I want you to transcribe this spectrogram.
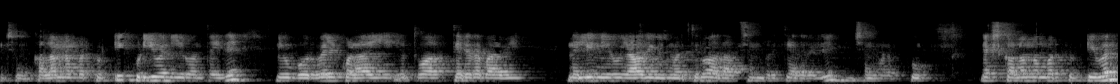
ಮೆನ್ಷನ್ ಕಲಂ ನಂಬರ್ ಫಿಫ್ಟಿ ಕುಡಿಯುವ ನೀರು ಅಂತ ಇದೆ. ನೀವು ಬೋರ್ವೆಲ್ ಕೊಳಾಯಿ ಅಥವಾ ತೆರೆದ ಬಾವಿ ನಲ್ಲಿ ನೀರು ಯಾವ್ದು ಯೂಸ್ ಮಾಡ್ತೀರೋ ಅದು ಆಪ್ಷನ್ ಬರುತ್ತೆ, ಅದರಲ್ಲಿ ಮೆನ್ಷನ್ ಮಾಡಬೇಕು. Next column number fifty one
